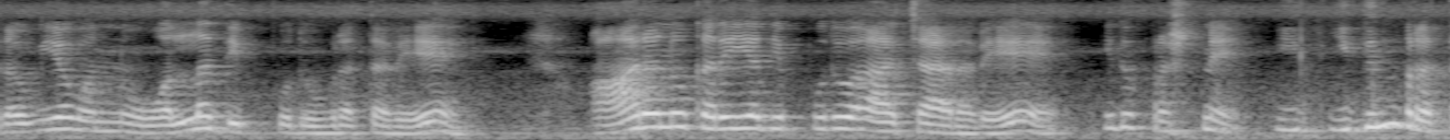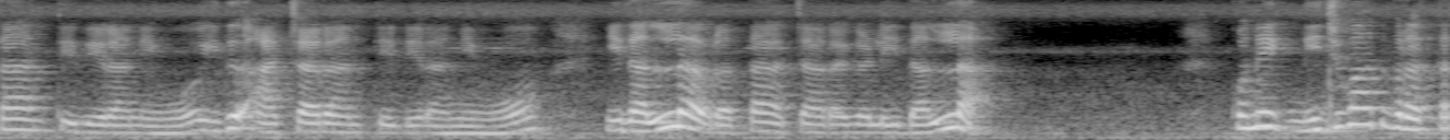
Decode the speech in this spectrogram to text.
ದ್ರವ್ಯವನ್ನು ಒಲ್ಲದಿಪ್ಪುದು ವ್ರತವೇ? ಆರನು ಕರೆಯದಿಪ್ಪುದು ಆಚಾರವೇ? ಇದು ಪ್ರಶ್ನೆ. ಇದನ್ನು ವ್ರತ ಅಂತಿದ್ದೀರಾ ನೀವು? ಇದು ಆಚಾರ ಅಂತಿದ್ದೀರಾ ನೀವು? ಇದಲ್ಲ ವ್ರತ ಆಚಾರಗಳು, ಇದಲ್ಲ. ಕೊನೆಗೆ ನಿಜವಾದ ವ್ರತ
